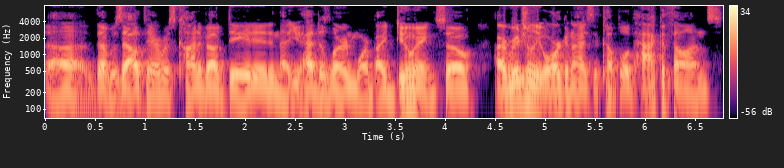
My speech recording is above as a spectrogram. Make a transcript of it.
uh, that was out there was kind of outdated and that you had to learn more by doing. So I originally organized a couple of hackathons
